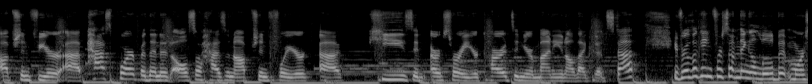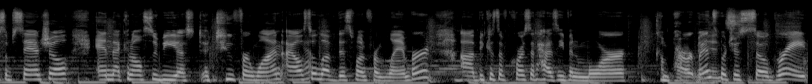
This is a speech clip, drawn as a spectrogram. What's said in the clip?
option for your uh, passport, but then it also has an option for your uh, keys and, or sorry, your cards and your money and all that good stuff. If you're looking for something a little bit more substantial and that can also be a, a two for one, I also love this one from Lambert uh, because of course it has even more compartments, which is so great.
